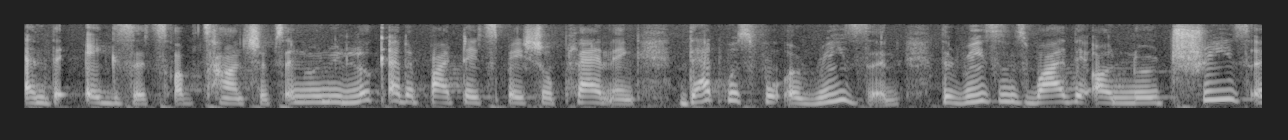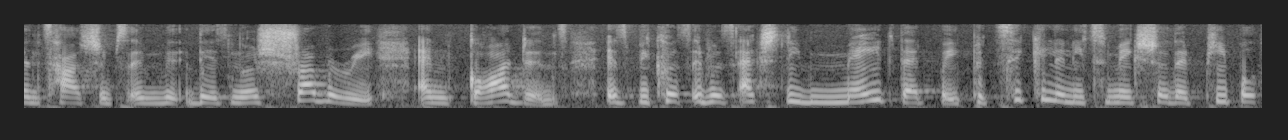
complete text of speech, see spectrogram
and the exits of townships. And when we look at apartheid spatial planning, that was for a reason. The reasons why there are no trees in townships and there's no shrubbery and gardens is because it was actually made that way, particularly to make sure that people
